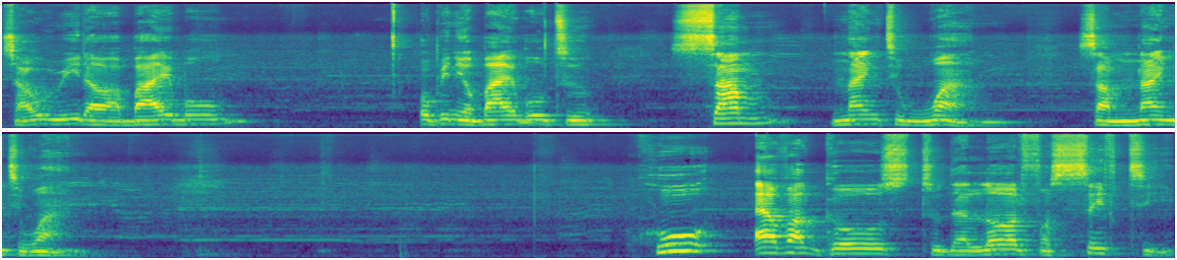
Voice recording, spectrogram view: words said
Shall we read our Bible? Open your Bible to Psalm 91. Psalm 91. Whoever goes to the Lord for safety,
